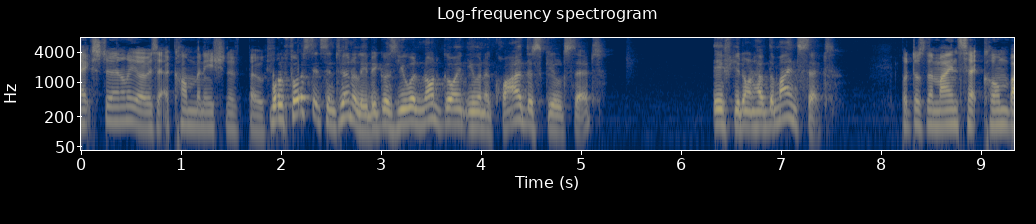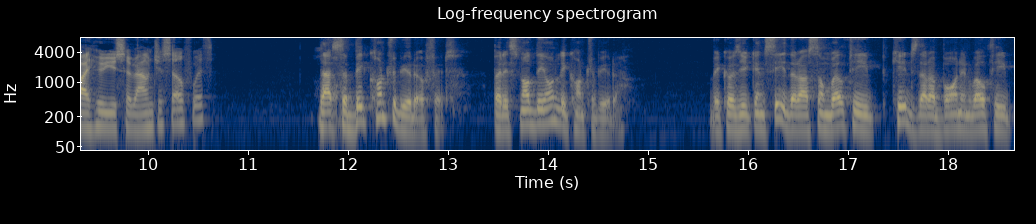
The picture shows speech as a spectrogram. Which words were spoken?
externally, or is it a combination of both? Well, first it's internally because you will not go and even acquire the skill set if you don't have the mindset. But does the mindset come by who you surround yourself with? That's a big contributor of it, but it's not the only contributor. Because you can see there are some wealthy kids that are born in wealthy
